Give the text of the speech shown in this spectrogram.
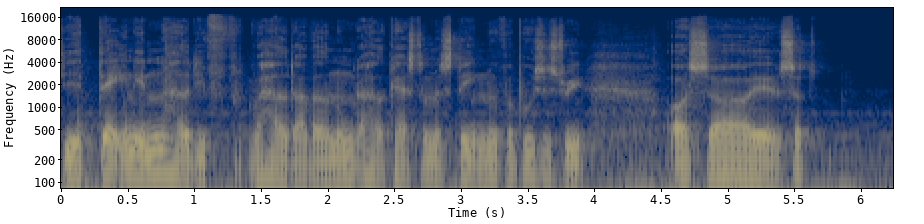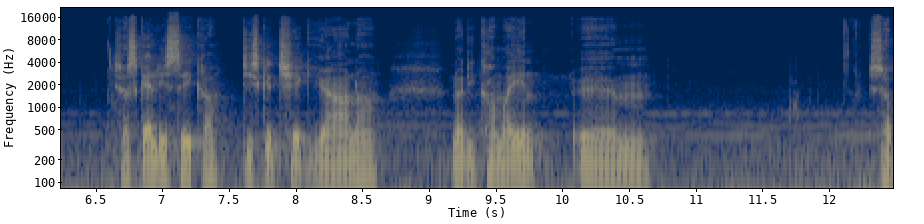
De, dagen inden havde, de, havde der været nogen, der havde kastet med sten ud for Pussy Street, og så, øh, så, så skal de sikre, de skal tjekke hjørner, når de kommer ind. Øhm, så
